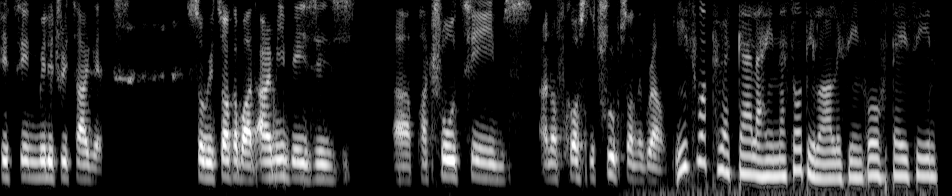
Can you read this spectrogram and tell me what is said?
hitting military targets. So we talk about army bases, uh, patrol teams and of course the troops on the ground. ISWAP hyökkää lähinnä sotilaallisiin kohteisiin,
